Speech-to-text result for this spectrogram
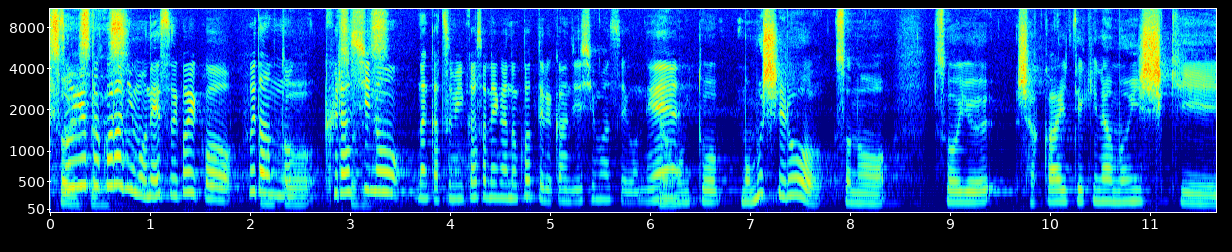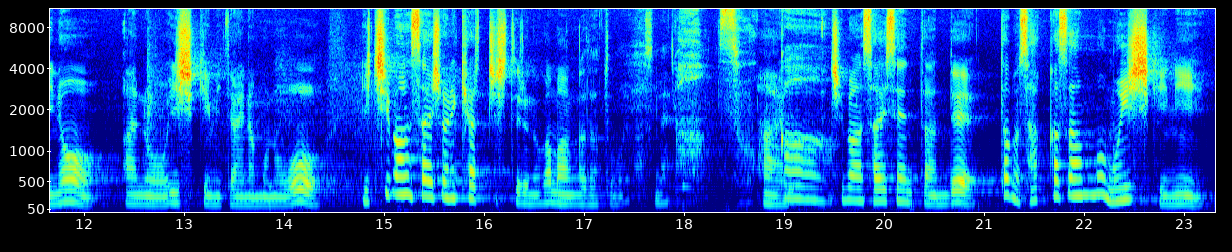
そういうところにももねすごいこう普段の暮らしのなんか積み重ねが残ってる感じしますよね。本当もうむしろそのそういう社会的な無意識のあの意識みたいなものを一番最初にキャッチしてるのが漫画だと思いますね。そうはい、一番最先端で多分作家さんも無意識に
